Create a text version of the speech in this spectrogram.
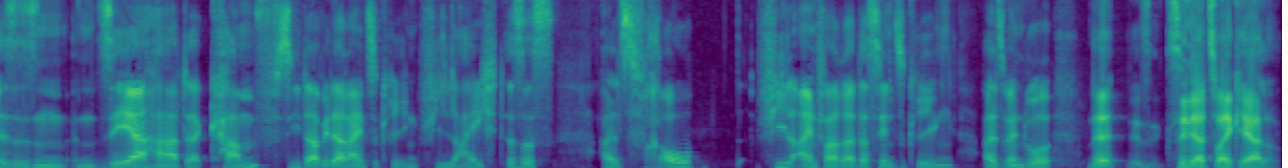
es ist ein, ein sehr harter Kampf, sie da wieder reinzukriegen. Vielleicht ist es als Frau viel einfacher, das hinzukriegen, als wenn du, ne, es sind ja zwei Kerle.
